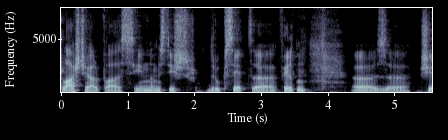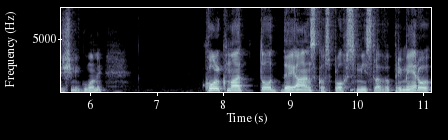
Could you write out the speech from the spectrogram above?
Plašče, ali pa si namestiš drug set, uh, Felton. Uh, z širšimi gumami. Koliko ima to dejansko sploh smisla v primeru,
